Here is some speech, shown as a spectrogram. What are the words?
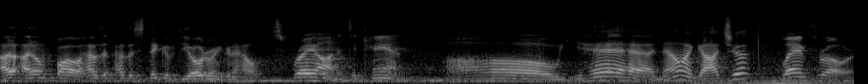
I, I don't follow. How's a, how's a stick of deodorant gonna help? Spray on, it's a can. Oh, yeah. Now I gotcha. Flamethrower.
